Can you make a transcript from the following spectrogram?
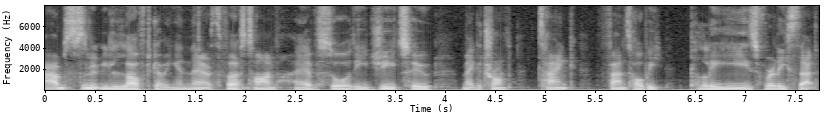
Absolutely loved going in there. It was the first time I ever saw the G2 Megatron tank. Fans Hobby, please release that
